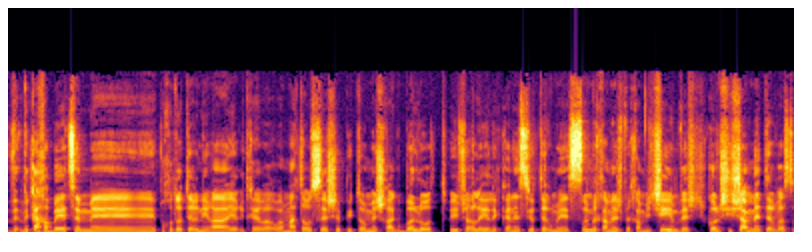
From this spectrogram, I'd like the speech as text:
וככה בעצם אה, פחות או יותר נראה יריד חבר, אבל מה אתה עושה שפתאום יש לך הגבלות, ואי אפשר לכנס יותר מ-25 ו-50 וכל שישה מטר, ואז-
